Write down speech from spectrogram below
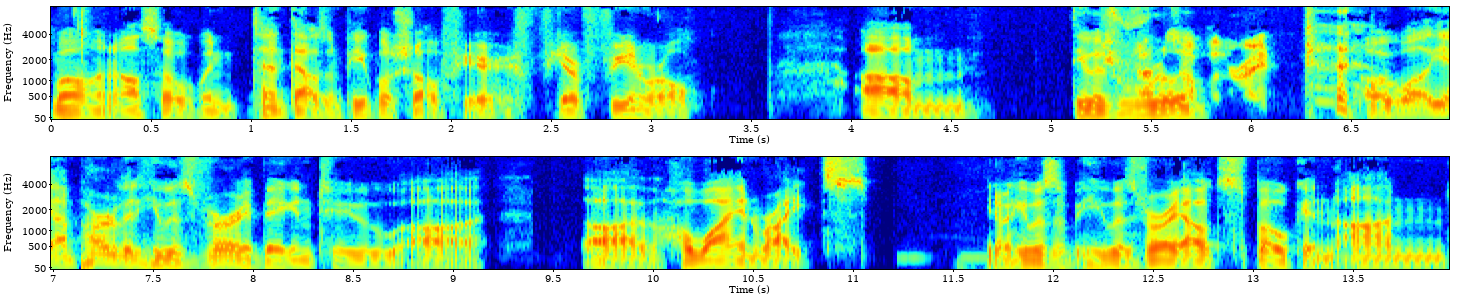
Well, and also when ten thousand people show up for your for your funeral, um, he was done really right. oh well, yeah. Part of it, he was very big into uh, uh, Hawaiian rights. You know, he was he was very outspoken on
